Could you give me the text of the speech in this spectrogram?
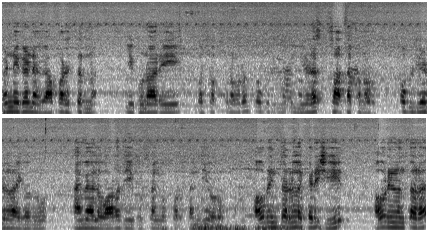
ಗಣ್ಯ ಗಣ್ಯ ವ್ಯಾಪಾರಸ್ಥರನ್ನ, ಈ ಗುಣಾರಿ ಬಸಪ್ಪನವರು ಅಂತ ಒಬ್ಬರು ಲೀಡರ್ ಸಾತಪ್ಪನವರು ಒಬ್ಬ ಲೀಡರ್ ಆಗಿದ್ರು ಆಮೇಲೆ ವಾರದಿ ಗುರುಸಂಗಪ್ಪರ ತಂದೆಯವರು, ಅವ್ರು ಇಂಥವರೆಲ್ಲ ಕರೆಸಿ ಅವ್ರು ಏನಂತಾರೆ?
